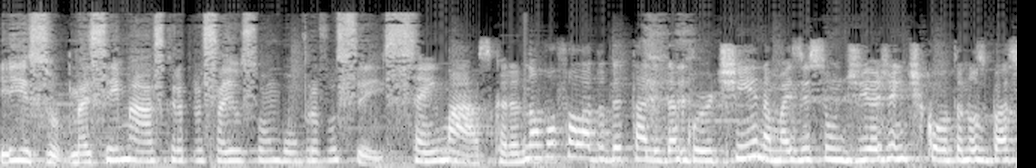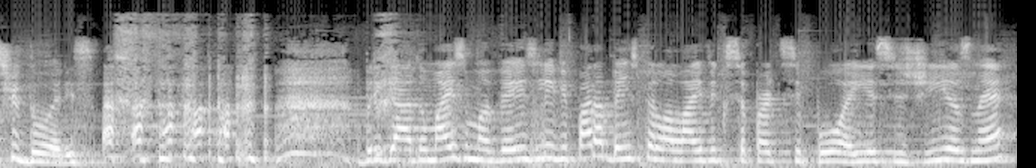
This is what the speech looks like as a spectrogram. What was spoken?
Isso, mas sem máscara para sair o som bom para vocês. Sem máscara. Não vou falar do detalhe da cortina, mas isso um dia a gente conta nos bastidores. Obrigado mais uma vez, Liv. Parabéns pela live que você participou aí esses dias, né?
